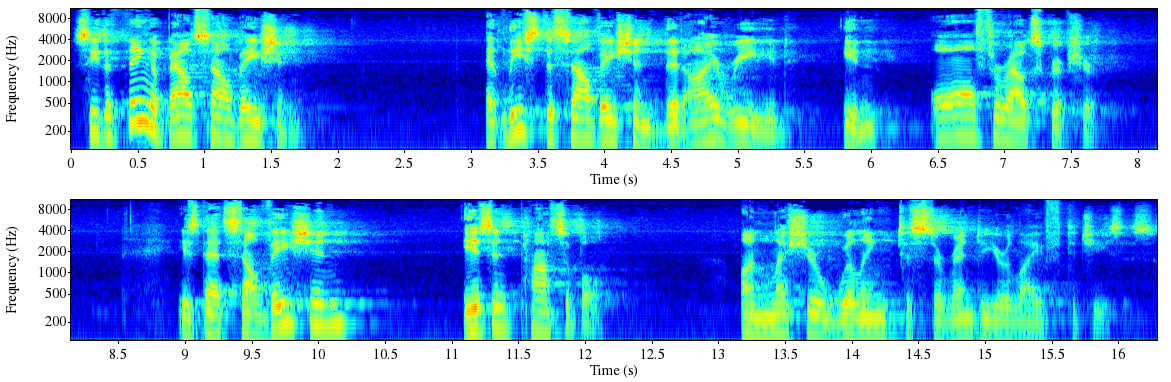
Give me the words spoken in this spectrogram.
See, the thing about salvation, at least the salvation that I read in all throughout Scripture, is that salvation isn't possible unless you're willing to surrender your life to Jesus.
